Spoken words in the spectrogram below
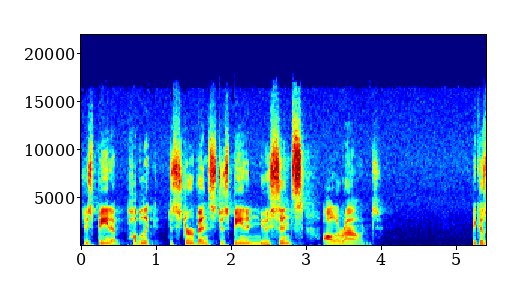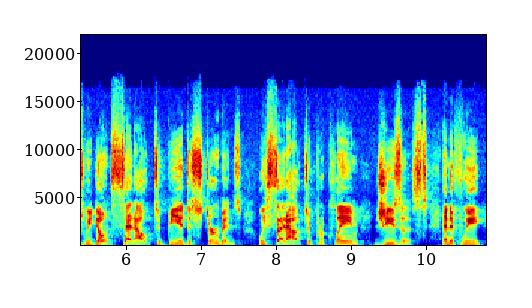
just being a public disturbance, just being a nuisance all around. Because we don't set out to be a disturbance, we set out to proclaim Jesus. And if we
